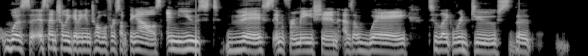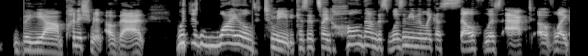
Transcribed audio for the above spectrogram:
was essentially getting in trouble for something else and used this information as a way to like reduce the the uh, punishment of that which is wild to me because it's like hold on this wasn't even like a selfless act of like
